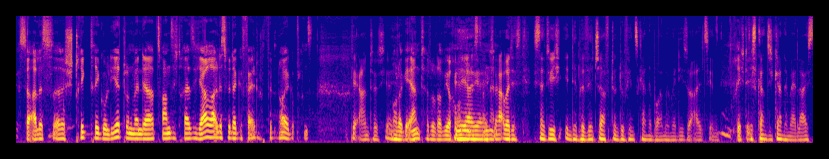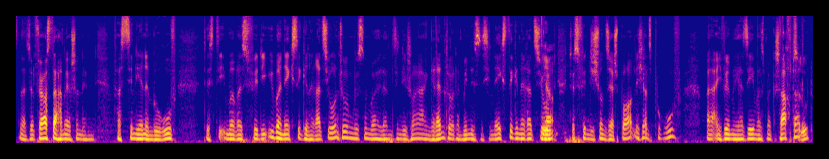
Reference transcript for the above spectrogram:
ist ja alles äh, strikt reguliert und wenn der 20, 30 Jahre alt ist, wird er gefällt und wird neu gepflanzt. Geerntet, ja. Oder geerntet oder wie auch immer. Ja, ja, ja klar. Aber das ist natürlich in der Bewirtschaftung, du findest keine Bäume mehr, die so alt sind. Richtig. Das kann sich keiner mehr leisten. Also Förster haben ja schon den faszinierenden Beruf, dass die immer was für die übernächste Generation tun müssen, weil dann sind die schon in Rente oder mindestens die nächste Generation. Ja. Das finde ich schon sehr sportlich als Beruf, weil eigentlich will man ja sehen, was man geschafft Absolut. hat.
